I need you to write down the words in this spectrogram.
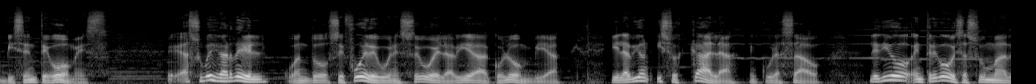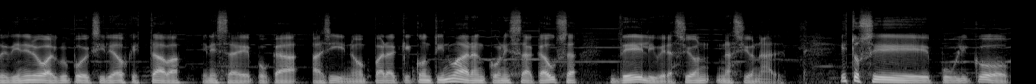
Vicente Gómez. A su vez Gardel, cuando se fue de Venezuela vía Colombia, y el avión hizo escala en Curazao, le dio, entregó esa suma de dinero al grupo de exiliados que estaba en esa época allí, ¿no? Para que continuaran con esa causa de liberación nacional. Esto se publicó,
